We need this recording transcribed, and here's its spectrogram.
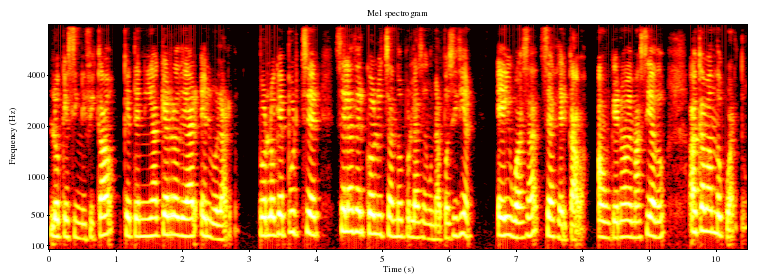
lo que significaba que tenía que rodear el volardo, por lo que Purcher se le acercó luchando por la segunda posición, e Iwasa se acercaba, aunque no demasiado, acabando cuarto,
